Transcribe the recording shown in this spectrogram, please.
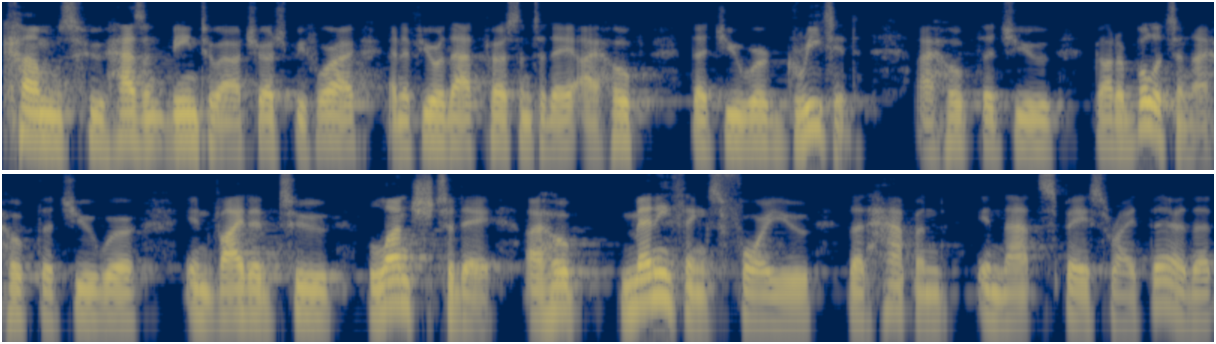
comes who hasn't been to our church before, I, and if you're that person today, I hope that you were greeted. I hope that you got a bulletin. I hope that you were invited to lunch today. I hope many things for you that happened in that space right there that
